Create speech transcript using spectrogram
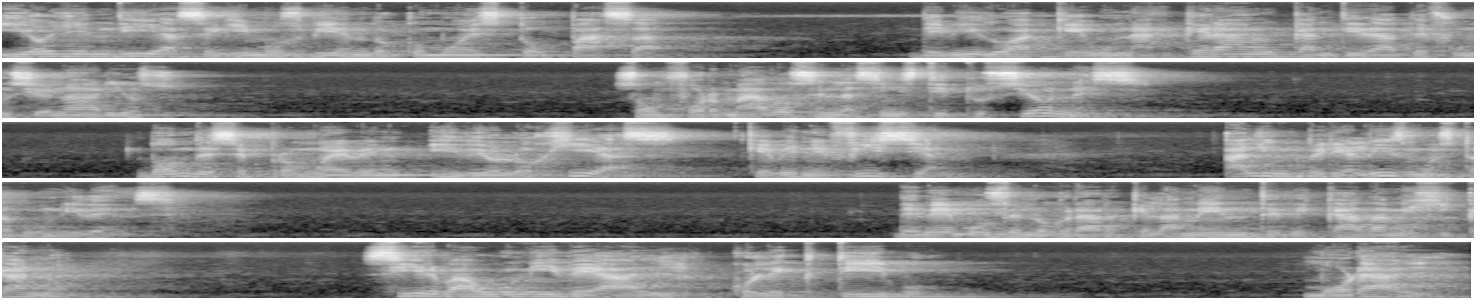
Y hoy en día seguimos viendo cómo esto pasa debido a que una gran cantidad de funcionarios son formados en las instituciones, donde se promueven ideologías que benefician al imperialismo estadounidense. Debemos de lograr que la mente de cada mexicano sirva a un ideal colectivo, moral,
